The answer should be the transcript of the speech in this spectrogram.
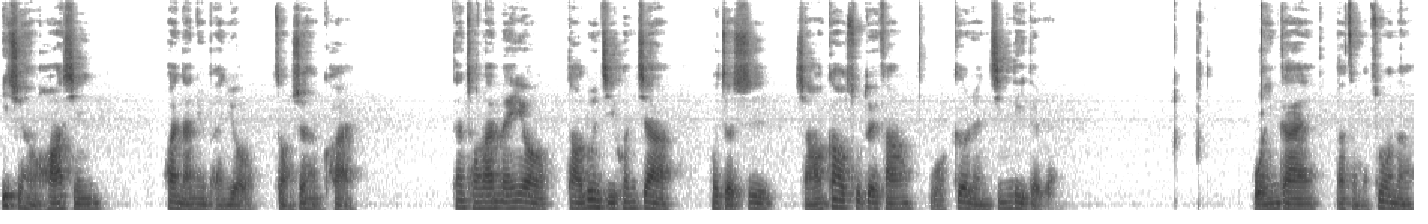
一直很花心，换男女朋友总是很快，但从来没有到论及婚嫁，或者是想要告诉对方我个人经历的人。我应该要怎么做呢？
